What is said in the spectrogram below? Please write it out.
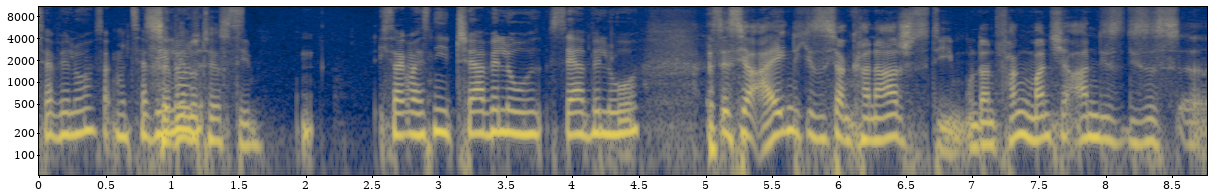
Cervelo, sagt man Cervelo? Cervelo Test Team ich sag, weiß nie, Cervelo, Cervelo. Es ist ja eigentlich, es ist ja ein kanadisches Team und dann fangen manche an, dieses, dieses äh,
